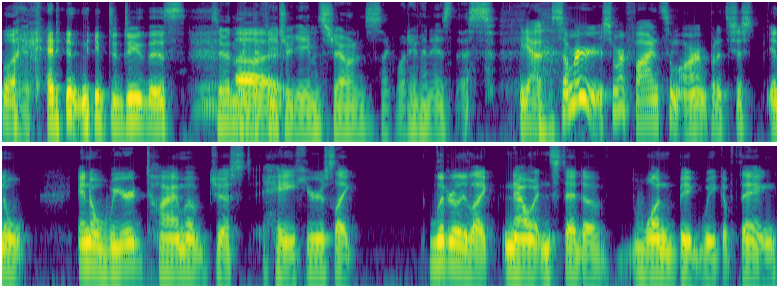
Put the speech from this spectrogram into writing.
like I didn't need to do this. So even like uh, the future games show, and it's just like, what even is this? yeah, some are some are fine, some aren't, but it's just in a in a weird time of just, hey, here's like literally like now instead of one big week of thing,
